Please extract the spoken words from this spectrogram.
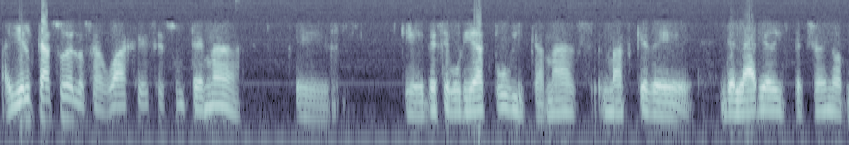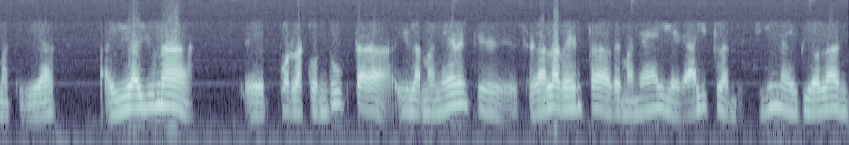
Ahí el caso de los aguajes es un tema eh, que de seguridad pública más más que de del área de inspección y normatividad. Ahí hay una por la conducta y la manera en que se da la venta de manera ilegal y clandestina y violan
